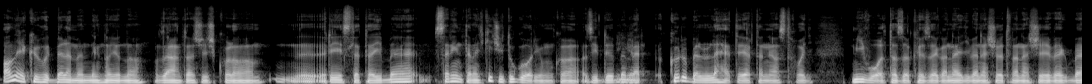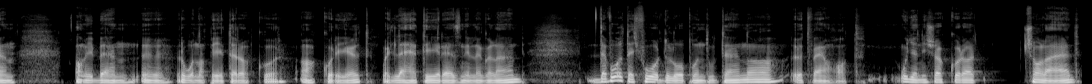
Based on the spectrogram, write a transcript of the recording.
Anélkül, hogy belemennénk nagyon az általános iskola eh, részleteibe, szerintem egy kicsit ugorjunk az időben, Igen. mert körülbelül lehet érteni azt, hogy mi volt az a közeg a 40-es, 50-es években, amiben Róna Péter akkor, akkor élt, vagy lehet érezni legalább. De volt egy fordulópont utána, 56. Ugyanis akkor a család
